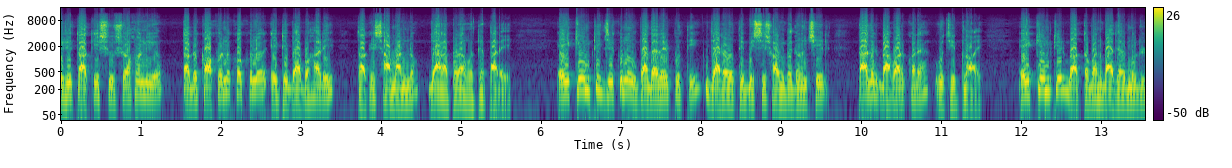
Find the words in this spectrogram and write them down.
এটি ত্বকে সুসহনীয়, তবে কখনো কখনো এটি ব্যবহারে ত্বকে সামান্য জ্বালাপোড়া হতে পারে। এই ক্রিমটি যে কোনো উপাদানের প্রতি যারা অতি বেশি সংবেদনশীল, তাদের ব্যবহার করা উচিত নয়। এই ক্রিমটির বর্তমান বাজার মূল্য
